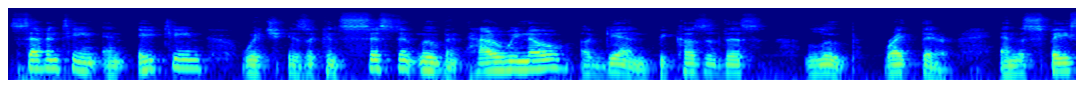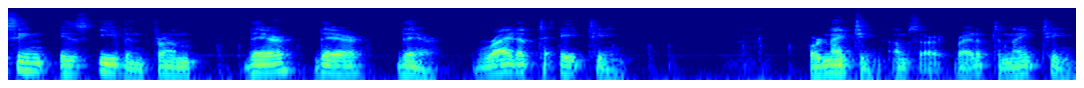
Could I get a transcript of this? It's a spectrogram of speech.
17 and 18 which is a consistent movement. How do we know? Again because of this loop right there. And the spacing is even from there, there, there, right up to 18. Or 19, I'm sorry, right up to 19.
